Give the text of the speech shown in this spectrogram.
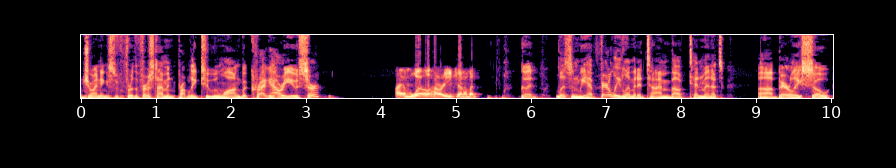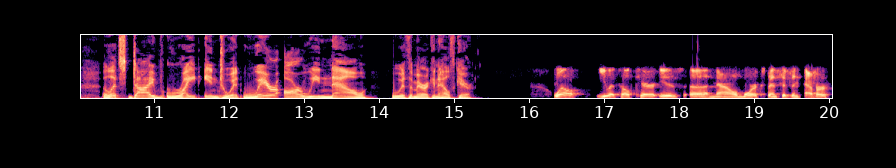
joining us for the first time in probably too long. But Craig, how are you, sir? I am well. How are you, gentlemen? Good. Listen, we have fairly limited time, about ten minutes. Uh, barely. So let's dive right into it. Where are we now with American healthcare? Well, U.S. healthcare is uh, now more expensive than ever.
